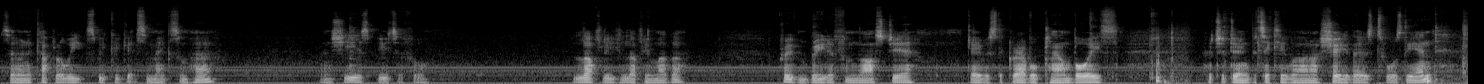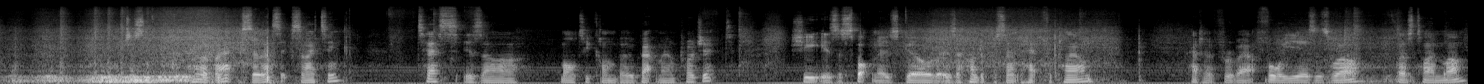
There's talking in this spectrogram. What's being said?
So in a couple of weeks we could get some eggs from her. And she is beautiful. Lovely, lovely mother. Proven breeder from last year. Gave us the gravel clown boys, which are doing particularly well, and I'll show you those towards the end. Just her back, so that's exciting. Tess is our multi-combo Batman project. She is a spot-nosed girl that is 100% het for clown. Had her for about four years as well, first time mum.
